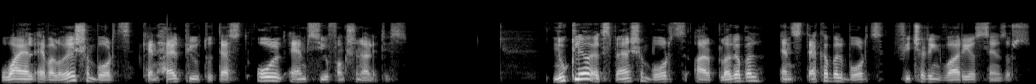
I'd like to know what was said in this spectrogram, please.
while evaluation boards can help you to test all MCU functionalities. Nucleo expansion boards are pluggable and stackable boards featuring various sensors.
